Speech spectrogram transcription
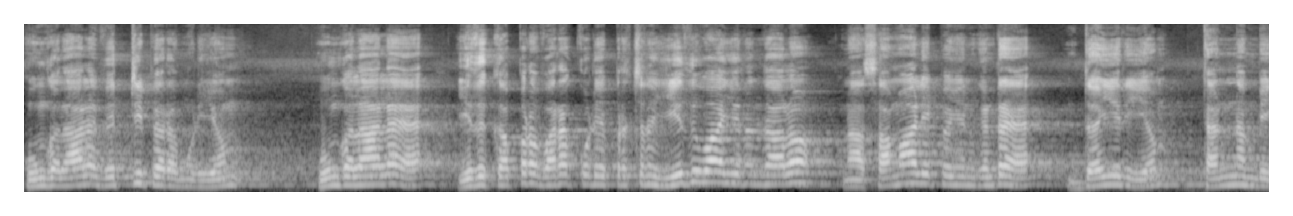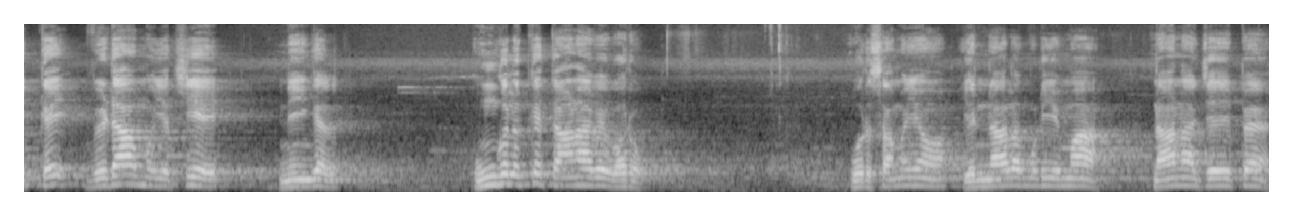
உங்களால் வெற்றி பெற முடியும் உங்களால் இதுக்கப்புறம் வரக்கூடிய பிரச்சனை எதுவாக இருந்தாலும் நான் சமாளிப்பேன் என்கின்ற தைரியம் தன்னம்பிக்கை விடாமுயற்சியை நீங்கள் உங்களுக்கே தானாகவே வரும். ஒரு சமயம் என்னால் முடியுமா? நானாக ஜெயிப்பேன்.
